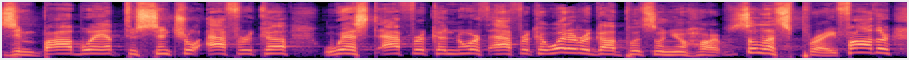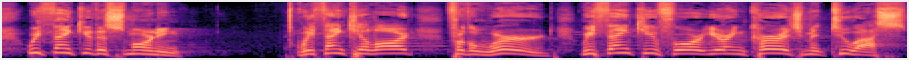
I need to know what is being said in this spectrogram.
Zimbabwe up to Central Africa, West Africa, North Africa, whatever God puts on your heart. So let's pray. Father, we thank you this morning we thank you, Lord, for the word. We thank you for your encouragement to us.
